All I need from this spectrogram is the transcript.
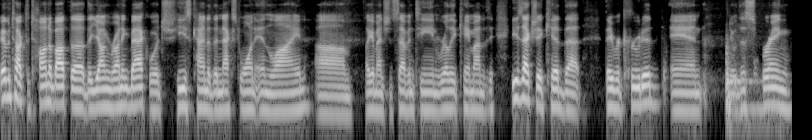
we haven't talked a ton about the the young running back, which he's kind of the next one in line. Um, like I mentioned, 17 really came out. The, he's actually a kid that they recruited, and you know this spring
